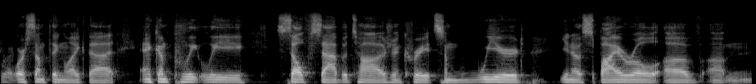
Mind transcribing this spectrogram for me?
right. or something like that and completely self-sabotage and create some weird you know spiral of um,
